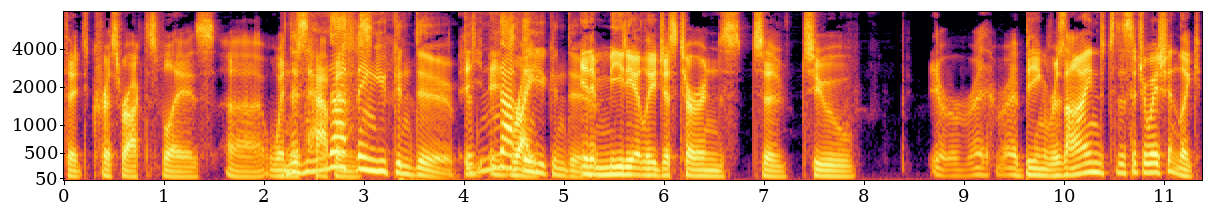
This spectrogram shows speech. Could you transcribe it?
that Chris Rock displays uh, when There's this happens, nothing you can do. There's It- nothing right. you can do. it immediately just turns to to uh, being resigned to the situation. Like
